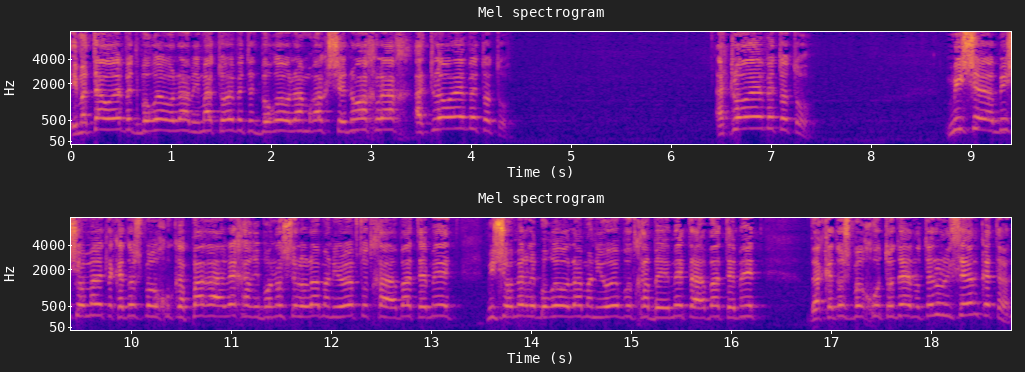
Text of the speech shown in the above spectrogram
אם אתה אוהב את בורא עולם, אם את אוהבת את בורא עולם רק כשנוח לך, את לא אוהבת אותו. את לא אוהבת אותו. מי, ש... מי שאומרת לקדוש ברוך הוא, כפרה עליך, ריבונו של עולם, אני אוהבת אותך אהבת אמת. מי שאומר לבורא עולם, אני אוהב אותך באמת אהבת אמת, והקדוש ברוך הוא, אתה יודע, נותן לו ניסיון קטן.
